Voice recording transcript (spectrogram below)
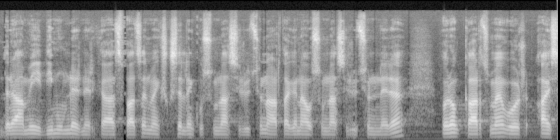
դրամի դիմումներ ներկայացված են, մենք սկսել ենք ուսումնասիրությունը, արտագնա ուսումնասիրությունները, որոնք կարծում են, որ այս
